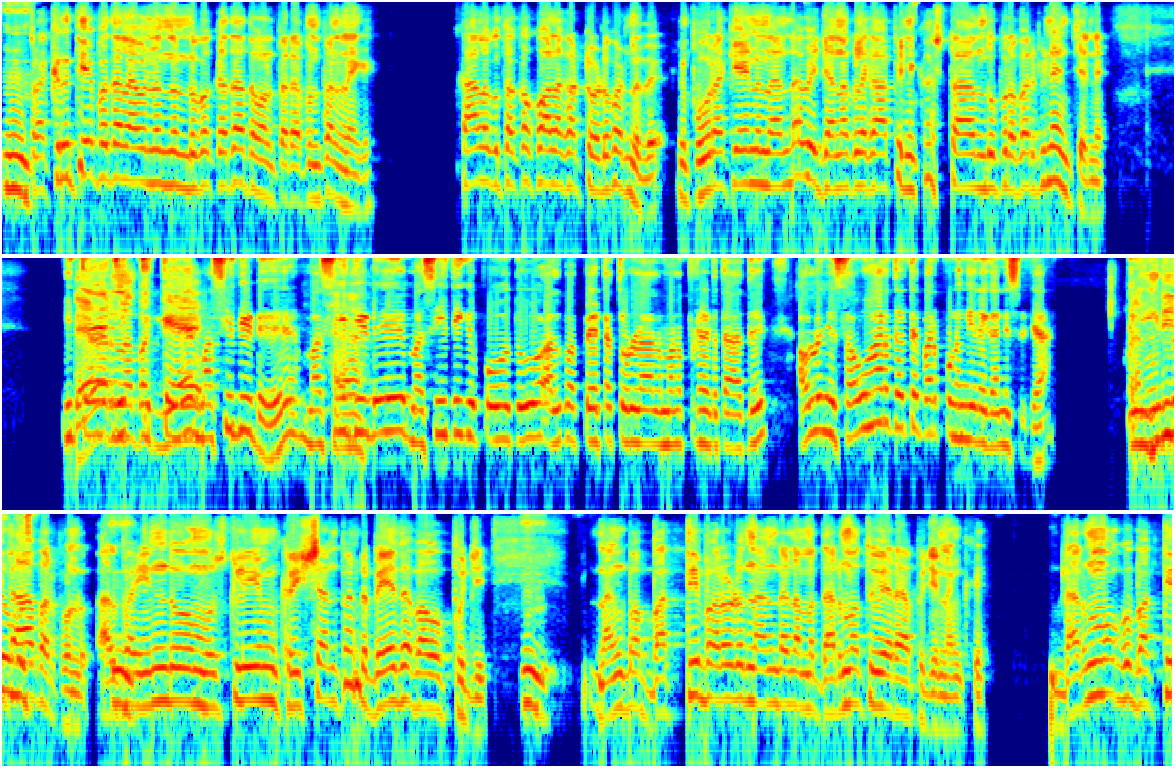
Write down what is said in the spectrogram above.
ಹ್ಮ್ ಪ್ರಕೃತಿಯ ಬದಲಾವಣೆ ಒಂದುಂಡು ಬಕ್ಕದಾತ ಮಲ್ಪರೆ ಅಪ್ಪನ ಪಲ್ನೆಗೆ ಕಾಲಗು ತಕ್ಕ ಕೋಲ ಕಟ್ಟೋಡು ಪಂಡದು ಪೂರಕ್ಕೆ ಏನು ದಂಡವೆ ಜನಗಳಿಗೆ ಆಪಿನ ಕಷ್ಟ ಅಂದು ಪೂರ ಬರ್ಪಿನ ಅಂಚೆನೆ ಇತ್ತೆ ಬಗ್ಗೆ ಮಸೀದಿಡ್ ಮಸೀದಿಡ್ ಮಸೀದಿಗೆ ಪೋದು ಅಲ್ಪ ಪೇಟ ತುಳ್ಳಾಲ್ ಮನಪುನ ಹಿಡ್ದಾದ್ ಅವಳೊಂಜಿ ಸೌಹಾರ್ದತೆ ಬರ್ಪುಣಂದಿರಿಗೆ ಗನಿಸುಜ? ಖಂಡಿತ ಬರ್ಪುಂಡು. ಅಲ್ಪ ಹಿಂದೂ ಮುಸ್ಲಿಂ ಕ್ರಿಶ್ಚಿಯನ್ ಪಂಡ ಭೇದ ಭಾವ ಒಪ್ಪುಜಿ ನಂಗ ಭಕ್ತಿ ಬರೋಡು ನಂಡ ನಮ್ಮ ಧರ್ಮ ತೂಯರ ಆಪುಜಿ ನಂಕ್. ಧರ್ಮಗೂ ಭಕ್ತಿ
